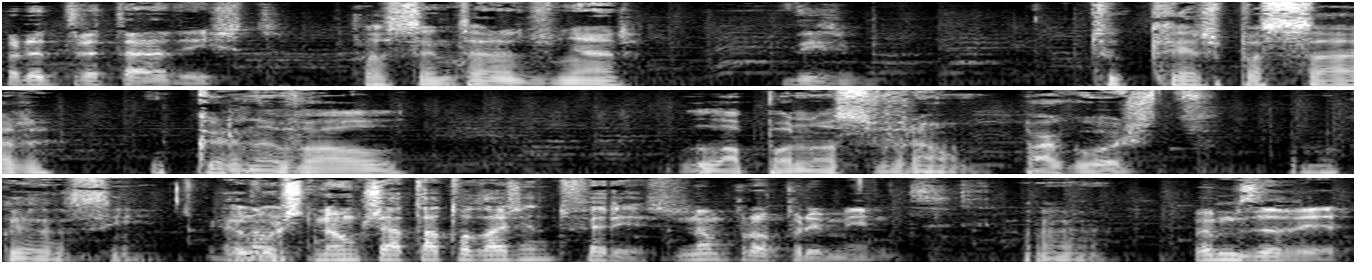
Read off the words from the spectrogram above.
para tratar disto. Posso tentar adivinhar? Diz-me. Tu queres passar o carnaval lá para o nosso verão, para agosto. Uma coisa assim. Eu gosto não que já está toda a gente de férias. Não propriamente. Ah, Vamos a ver.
